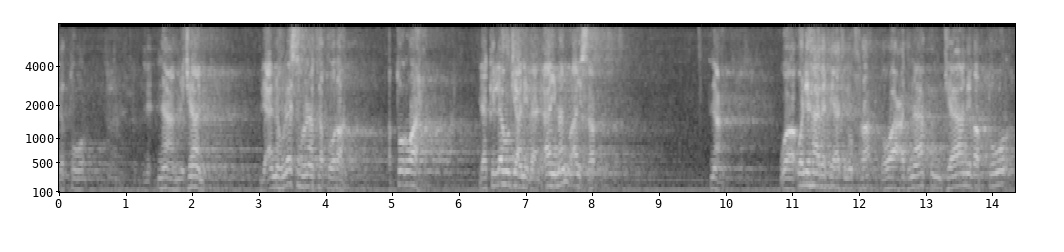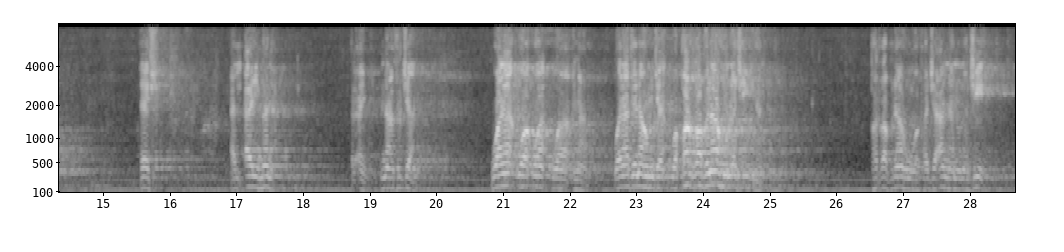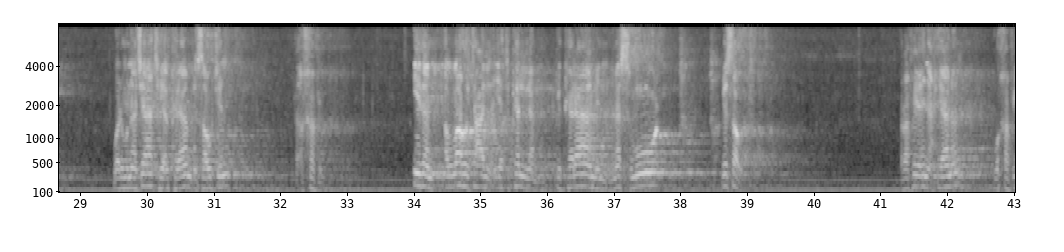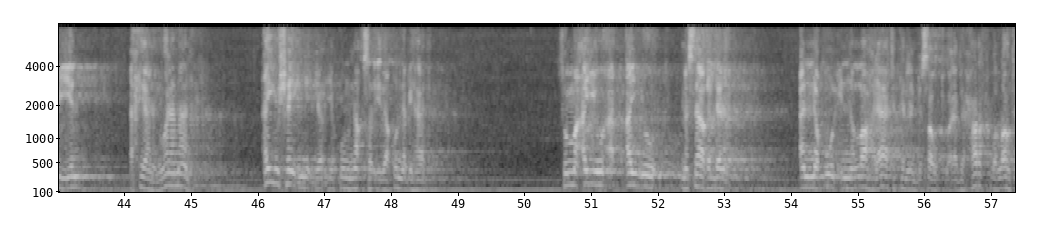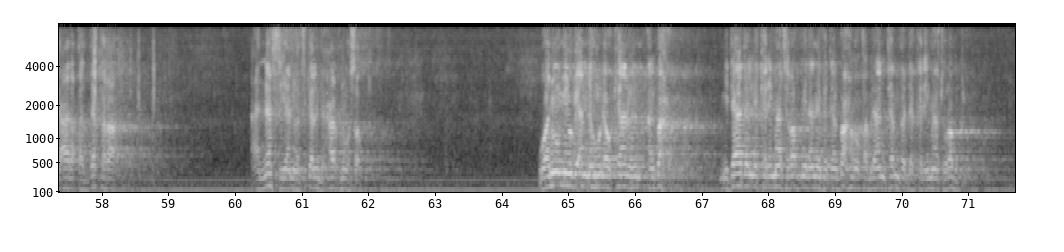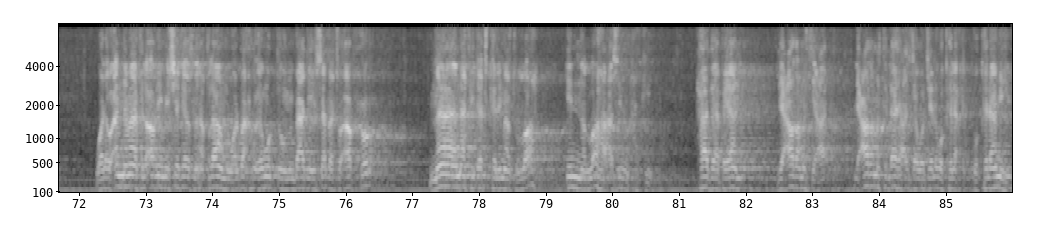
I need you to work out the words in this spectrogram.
للطور؟ نعم لجانب لأنه ليس هناك طوران الطور واحد لكن له جانبان أيمن وأيسر. نعم ولهذا في آية أخرى وواعدناكم جانب الطور إيش؟ الأيمن. الأيمن نعم في الجانب. ونا و و و نعم. وناديناه من جانب وقربناه نجيا قربناه فجعلنا ننجيه والمناجاة هي الكلام بصوت خفي. إذا الله تعالى يتكلم بكلام مسموع بصوت. رفيع أحيانا وخفي أحيانا ولا مانع. أي شيء يكون نقصا إذا قلنا بهذا؟ ثم أي أي مساغ لنا أن نقول إن الله لا يتكلم بصوت ولا بحرف والله تعالى قد ذكر عن نفسه أنه يتكلم بحرف وصوت ونؤمن بأنه لو كان البحر مدادا لكلمات ربي لنفد البحر قبل أن تنفد كلمات ربي. ولو أن ما في الأرض من شجرة أقلام والبحر يمده من بعده سبعة أبحر ما نفدت كلمات الله إن الله عزيز حكيم. هذا بيان لعظمة لعظمة الله عز وجل وكلامه.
